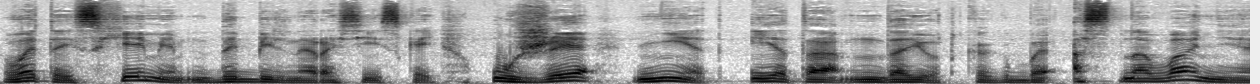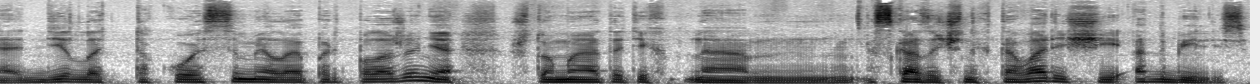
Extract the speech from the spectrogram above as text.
в этой схеме дебильной российской уже нет. И это дает как бы основание делать такое смелое предположение, что мы от этих э, сказочных товарищей отбились.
